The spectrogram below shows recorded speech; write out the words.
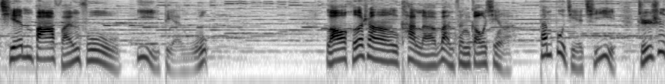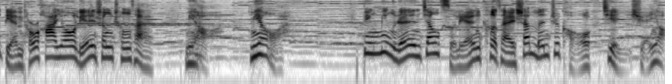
千八凡夫一点无。老和尚看了万分高兴啊，但不解其意，只是点头哈腰，连声称赞：“妙啊，妙啊！”并命人将此联刻在山门之口，借以炫耀。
